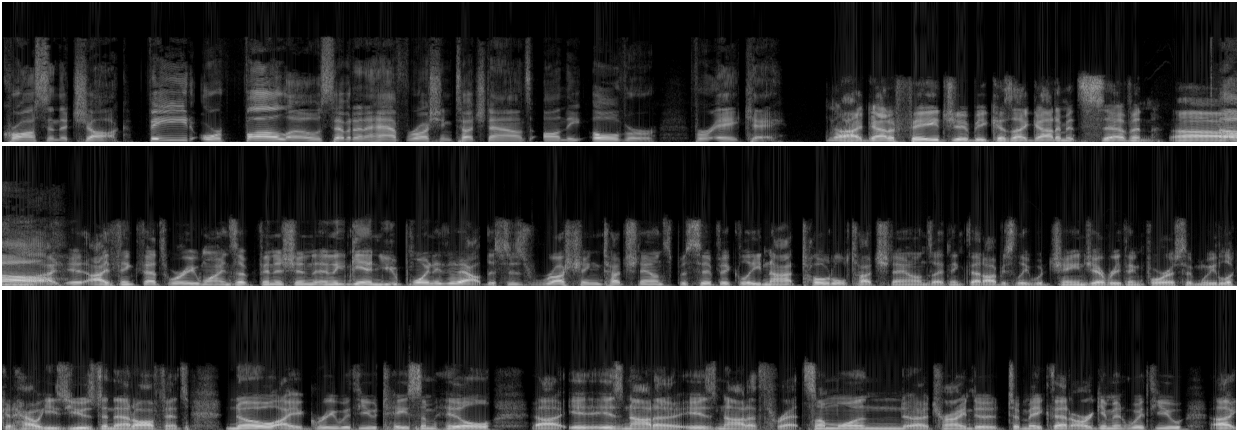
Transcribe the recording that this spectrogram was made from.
crossing the chalk. Fade or follow seven and a half rushing touchdowns on the over for AK. I got to fade you because I got him at seven. Um, oh. I, I, think that's where he winds up finishing. And again, you pointed it out. This is rushing touchdowns specifically, not total touchdowns. I think that obviously would change everything for us. And we look at how he's used in that offense. No, I agree with you. Taysom Hill uh, is not a is not a threat. Someone uh, trying to to make that argument with you, uh,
